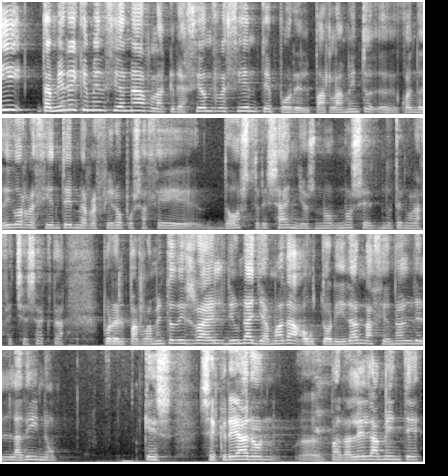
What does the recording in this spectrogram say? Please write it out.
Y también hay que mencionar la creación reciente por el Parlamento, eh, cuando digo reciente me refiero pues hace dos, tres años, no, sé, no tengo la fecha exacta, por el Parlamento de Israel de una llamada Autoridad Nacional del Ladino, que se crearon eh, paralelamente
